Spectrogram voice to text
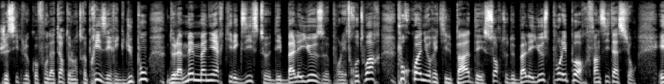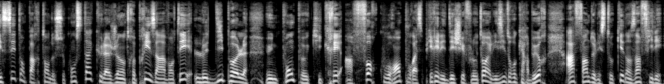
Je cite le cofondateur de l'entreprise, Éric Dupont, de la même manière qu'il existe des balayeuses pour les trottoirs, pourquoi n'y aurait-il pas des sortes de balayeuses pour les ports? Et c'est en partant de ce constat que la jeune entreprise a inventé le Dipol, une pompe qui crée un fort courant pour aspirer les déchets flottants les hydrocarbures afin de les stocker dans un filet.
